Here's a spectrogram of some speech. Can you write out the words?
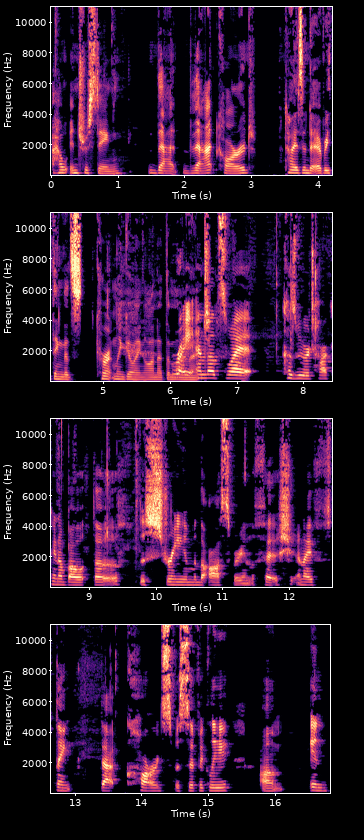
how interesting that that card ties into everything that's currently going on at the moment. Right, and that's what because we were talking about the the stream and the osprey and the fish, and I think that card specifically um, in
